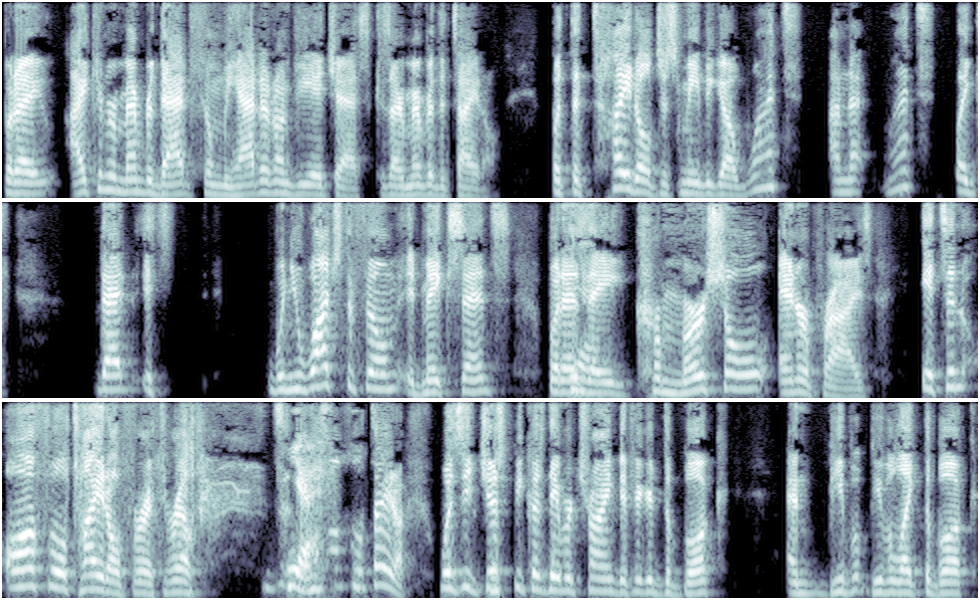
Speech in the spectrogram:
but I I can remember that film. We had it on VHS because I remember the title, but the title just made me go, "What? I'm not what like that." It's when you watch the film, it makes sense, but as Yeah. a commercial enterprise, it's an awful title for a thriller. it's Yes. awful title. Was it just because they were trying to figure the book and people people like the book,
